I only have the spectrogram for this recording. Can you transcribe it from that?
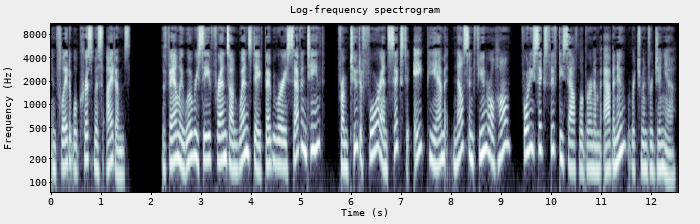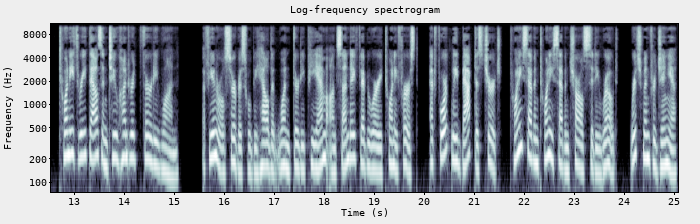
inflatable Christmas items. The family will receive friends on Wednesday, February 17th, from 2 to 4 and 6 to 8 p.m. at Nelsen Funeral Home, 4650 South Laburnum Avenue, Richmond, Virginia, 23231. A funeral service will be held at 1:30 p.m. on Sunday, February 21st, at Fort Lee Baptist Church, 2727 Charles City Road, Richmond, Virginia,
